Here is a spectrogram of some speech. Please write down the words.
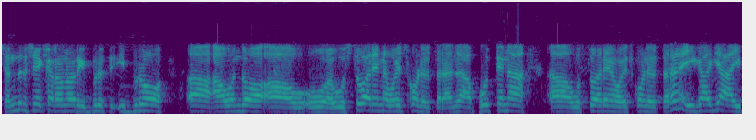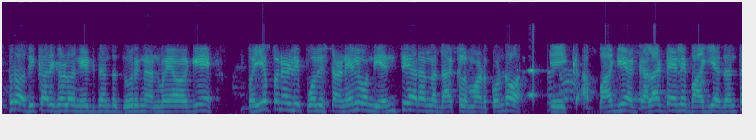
ಚಂದ್ರಶೇಖರ್ ಅನ್ನೋರು ಇಬ್ರು ಇಬ್ರು ಆ, ಒಂದು ಉಸ್ತುವಾರಿಯನ್ನ ವಹಿಸ್ಕೊಂಡಿರ್ತಾರೆ. ಅಂದ್ರೆ ಆ ಬೂತಿನ ಉಸ್ತುವಾರಿಯನ್ನ ವಹಿಸ್ಕೊಂಡಿರ್ತಾರೆ. ಹೀಗಾಗಿ ಆ ಇಬ್ರು ಅಧಿಕಾರಿಗಳು ನೀಡಿದಂತ ದೂರಿನ ಅನ್ವಯವಾಗಿ ಬೈಯಪ್ಪನಹಳ್ಳಿ ಪೊಲೀಸ್ ಠಾಣೆಯಲ್ಲಿ ಒಂದು ಎನ್ ಸಿ ಆರ್ ಅನ್ನ ದಾಖಲು ಮಾಡಿಕೊಂಡು ಈ ಭಾಗಿಯ ಗಲಾಟೆಯಲ್ಲಿ ಭಾಗಿಯಾದಂತ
